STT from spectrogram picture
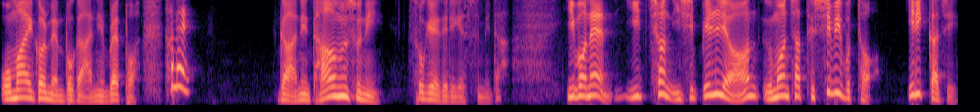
오마이걸 멤버가 아닌 래퍼 한해가 아닌 다음 순위 소개해드리겠습니다. 이번엔 2021년 음원 차트 10위부터 1위까지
